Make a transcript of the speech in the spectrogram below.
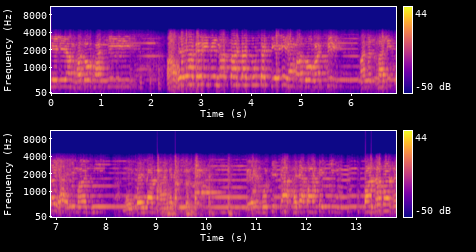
ताटा तूट केली आम्हा दोघांची अहो या गरिबीनं ताटा केली आम्हा दोघांची आणि झाली तयारी माझी मुंबईला जाण्याची वेळ होती त्या खड्या पाट्याची बांधाबाज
